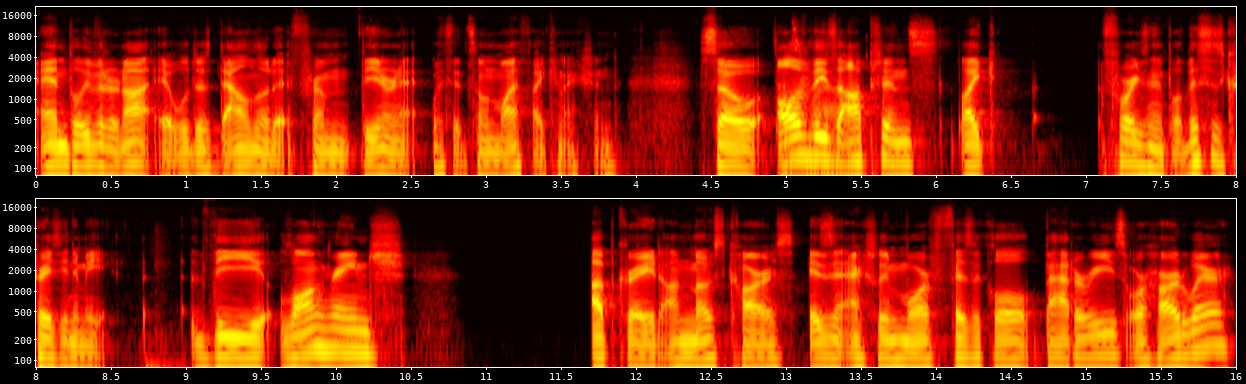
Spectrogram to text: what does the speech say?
And believe it or not, it will just download it from the internet with its own Wi-Fi connection. So all of these options, like for example, this is crazy to me. The long range upgrade on most cars isn't actually more physical batteries or hardware.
